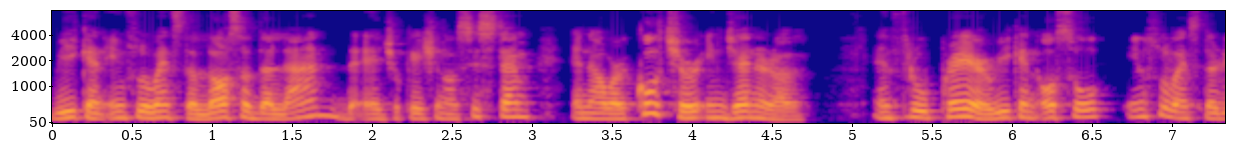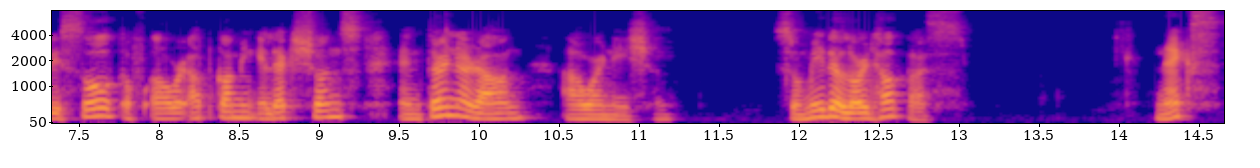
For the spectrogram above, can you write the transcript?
We can influence the laws of the land, the educational system, and our culture in general. And through prayer, we can also influence the result of our upcoming elections and turn around our nation. So may the Lord help us. Next,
